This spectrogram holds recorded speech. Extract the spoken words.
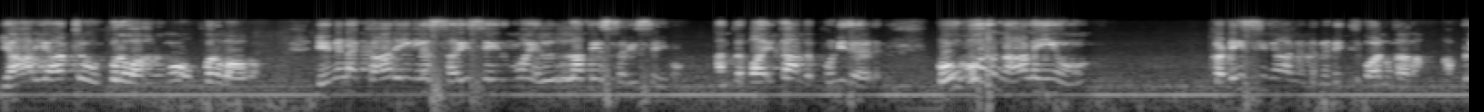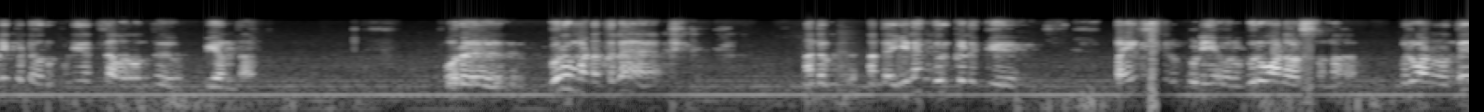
யார் யார்கிட்ட ஒப்புரவாகணுமோ ஒப்புரவாகும். என்னென்ன காரியங்களை சரி செய்யணுமோ எல்லாத்தையும் சரி செய்வோம். அந்த மாதிரி தான் அந்த புனிதர். ஒவ்வொரு நாளையும் கடைசி நாள் என்று நினைத்து வாழ்ந்தாராம். அப்படிப்பட்ட ஒரு புண்ணியத்தில் அவர் வந்து உயர்ந்தார். ஒரு குரு மடத்துல அந்த அந்த இளங்குருக்களுக்கு பயிற்சி இருக்கக்கூடிய ஒரு குருவானவர் சொன்னார். குருவானவர் வந்து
